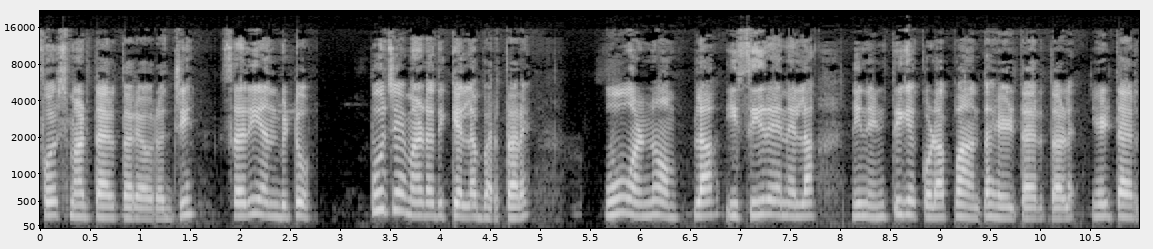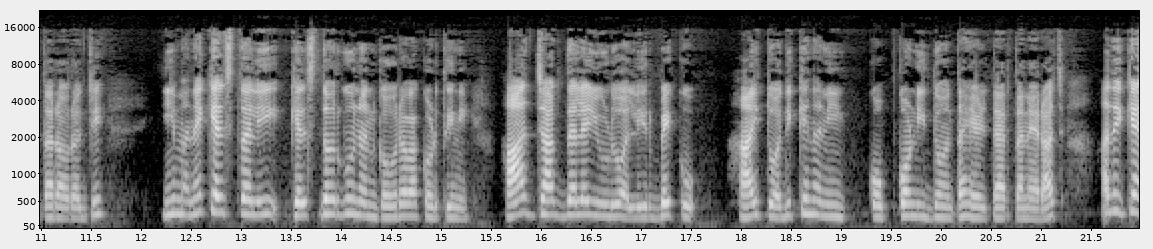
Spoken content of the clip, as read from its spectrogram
ಫೋರ್ಸ್ ಮಾಡ್ತಾ ಇರ್ತಾರೆ ಅವ್ರ ಅಜ್ಜಿ. ಸರಿ ಅಂದ್ಬಿಟ್ಟು ಪೂಜೆ ಮಾಡೋದಕ್ಕೆಲ್ಲ ಬರ್ತಾರೆ. ಹೂ, ಹಣ್ಣು, ಹಂಪ್ಲ, ಈ ಸೀರೆನೆಲ್ಲ ನಿನ್ನ ಹೆಂಡ್ತಿಗೆ ಕೊಡಪ್ಪ ಅಂತ ಹೇಳ್ತಾ ಇರ್ತಾಳೆ. ಹೇಳ್ತಾ ಇರ್ತಾರೆ ಅವ್ರ ಅಜ್ಜಿ. ಈ ಮನೆ ಕೆಲ್ಸದಲ್ಲಿ ಕೆಲ್ಸದವ್ರಿಗೂ ನಾನು ಗೌರವ ಕೊಡ್ತೀನಿ. ಆ ಜಾಗದಲ್ಲೇ ಇವಳು ಅಲ್ಲಿರಬೇಕು. ಆಯಿತು, ಅದಕ್ಕೆ ನಾನು ಈಗ ಒಪ್ಕೊಂಡಿದ್ದು ಅಂತ ಹೇಳ್ತಾ ಇರ್ತಾನೆ ರಾಜ್. ಅದಕ್ಕೆ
